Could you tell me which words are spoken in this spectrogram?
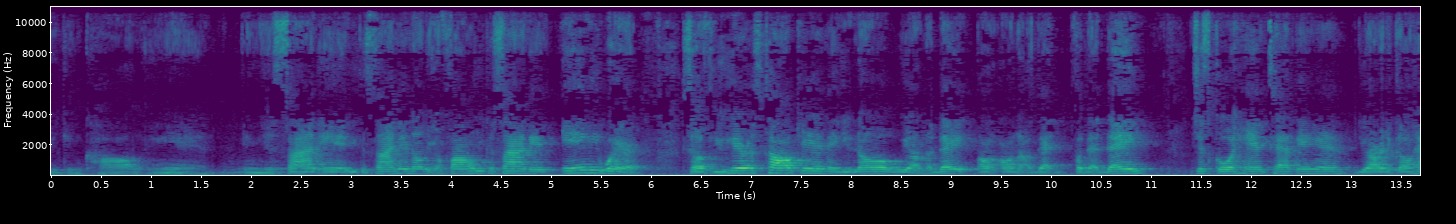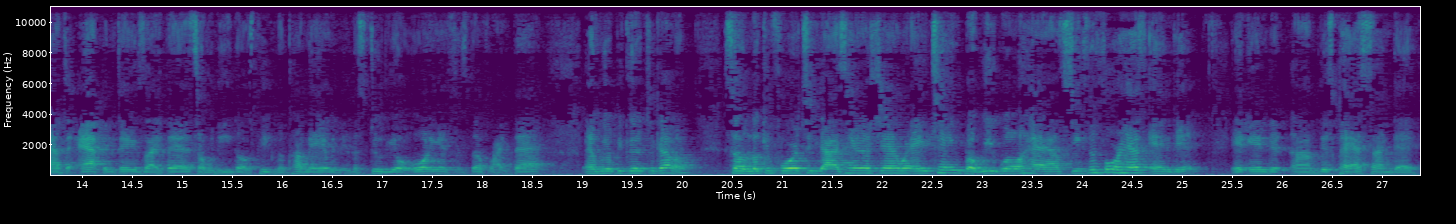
You can call in and you sign in. You can sign in on your phone. You can sign in anywhere. So if you hear us talking and you know we on the date on, on that for that day, just go ahead and tap in. You already gonna have the app and things like that. So we need those people to come in. Need a studio audience and stuff like that, and we'll be good to go. So looking forward to you guys hearing us January 18th. But we will have season four has ended. It ended um, this past Sunday,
